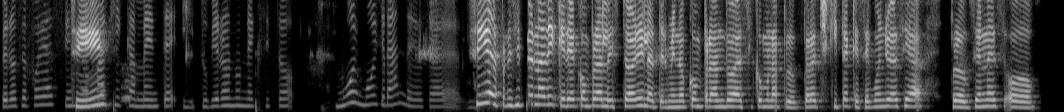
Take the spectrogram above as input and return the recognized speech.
pero se fue haciendo Sí, mágicamente y tuvieron un éxito muy, muy grande. O sea, sí, al principio nadie quería comprar la historia y la terminó comprando así como una productora chiquita que según yo hacía producciones o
